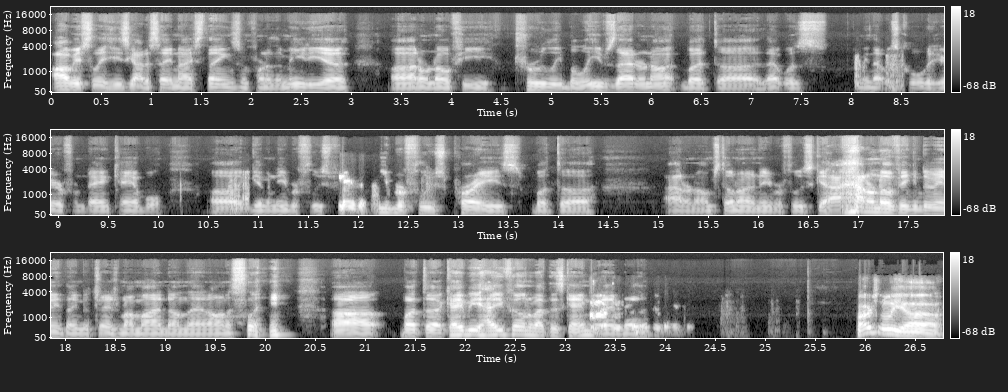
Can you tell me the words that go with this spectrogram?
obviously he's got to say nice things in front of the media. Uh, I don't know if he truly believes that or not, but uh, that was mean that was cool to hear from Dan Campbell uh, giving Eberflus Eberflus praise, but uh, I don't know. I'm still not an Eberflus guy. I don't know if he can do anything to change my mind on that, honestly. uh, but uh, KB, how you feeling about this game today, brother? Personally, uh,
